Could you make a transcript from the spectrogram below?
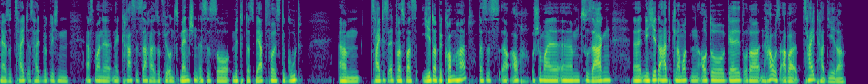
Ja, also Zeit ist halt wirklich ein, erstmal eine, eine krasse Sache. Also für uns Menschen ist es so mit das wertvollste Gut. Ähm, Zeit ist etwas, was jeder bekommen hat. Das ist äh, auch schon mal ähm, zu sagen. Äh, nicht jeder hat Klamotten, Auto, Geld oder ein Haus, aber Zeit hat jeder.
